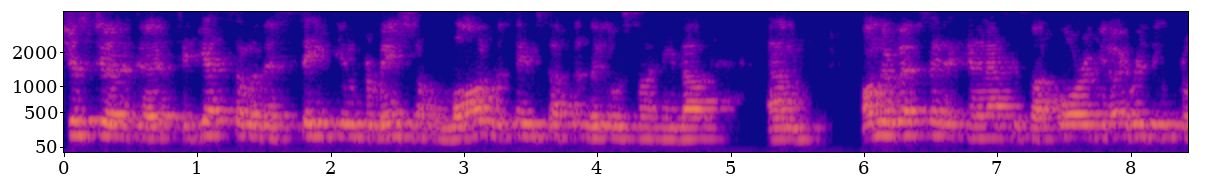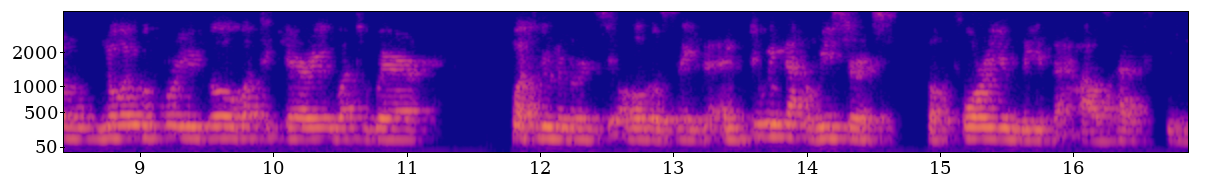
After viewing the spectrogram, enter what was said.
just to, to, to, get some of this safety information, a lot of the same stuff that Lynda was talking about. Um, on their website at kananaskis.org, you know, everything from knowing before you go, what to carry, what to wear, what to do in emergency, all those things, and doing that research before you leave the house, that's key.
